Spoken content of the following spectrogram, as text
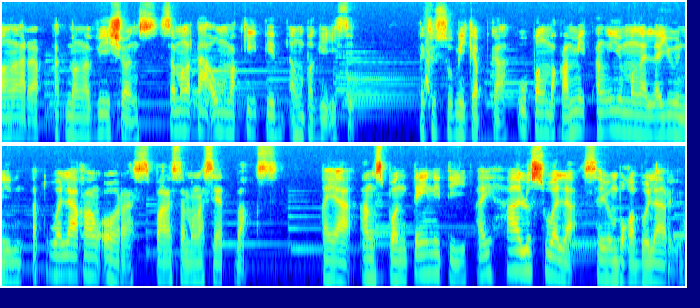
pangarap at mga visions sa mga taong makitid ang pag-iisip. Nagsusumikap ka upang makamit ang iyong mga layunin at wala kang oras para sa mga setbacks. Kaya ang spontaneity ay halos wala sa iyong bokabularyo.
